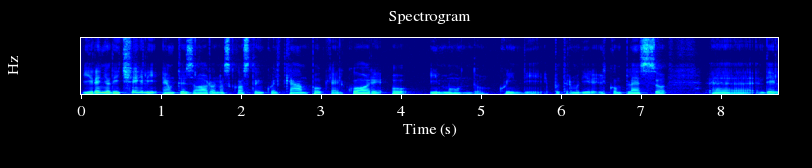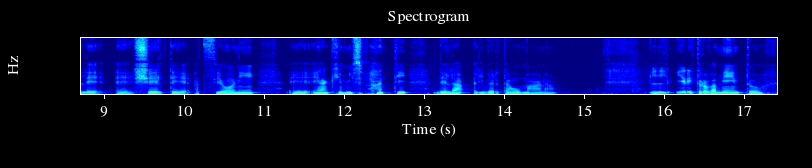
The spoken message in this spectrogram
Il regno dei cieli è un tesoro nascosto in quel campo che è il cuore o il mondo, quindi potremmo dire il complesso eh, delle eh, scelte, azioni eh, e anche misfatti della libertà umana. L- il ritrovamento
